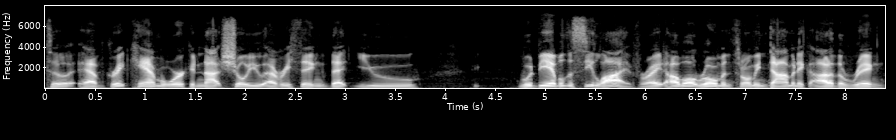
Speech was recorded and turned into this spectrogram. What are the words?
to have great camera work and not show you everything that you would be able to see live, right? How about Roman throwing Dominic out of the ring?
